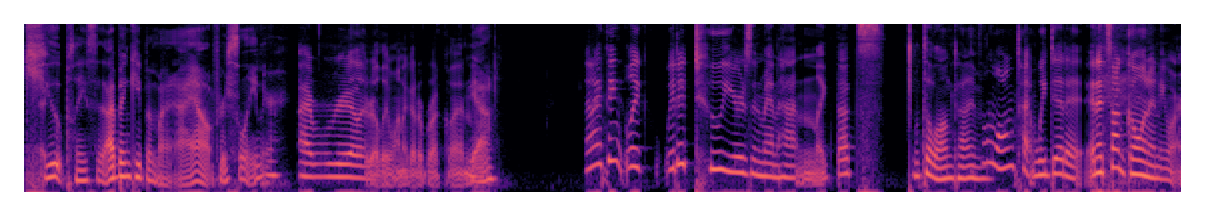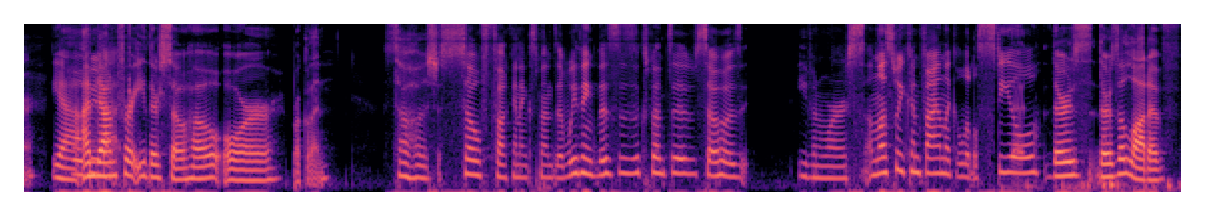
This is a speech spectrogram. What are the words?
Cute places. I've been keeping my eye out for Selena. I really, really want to go to Brooklyn. Yeah. And I think like we did two years in Manhattan. Like that's It's a long time. it's a long time. We did it, and it's not going anywhere. Yeah. We'll I'm down back. for either Soho or Brooklyn. Soho is just so fucking expensive. We think this is expensive. Soho's even worse, unless we can find like a little steal. Uh, there's there's a lot of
